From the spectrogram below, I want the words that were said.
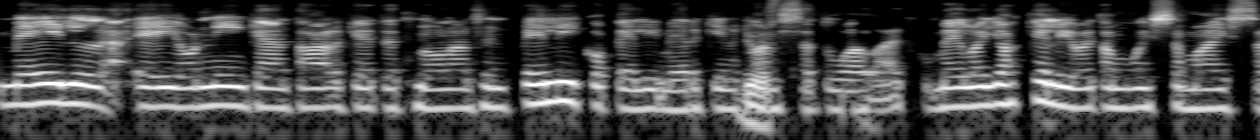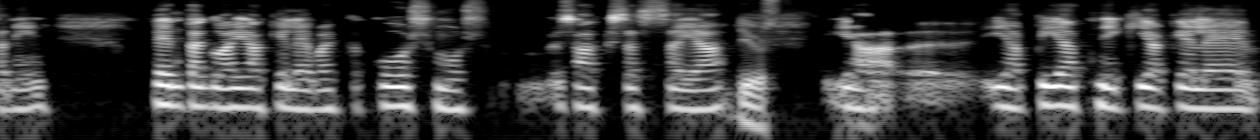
meillä ei ole niinkään tärkeää, että me ollaan sen pelikopelimerkin Just. kanssa tuolla. Et kun meillä on jakelijoita muissa maissa, niin Pentagon jakelee vaikka Kosmos Saksassa ja, ja, ja Piatnik jakelee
